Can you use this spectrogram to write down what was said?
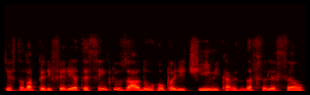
questão da periferia ter sempre usado roupa de time, camisa da seleção.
